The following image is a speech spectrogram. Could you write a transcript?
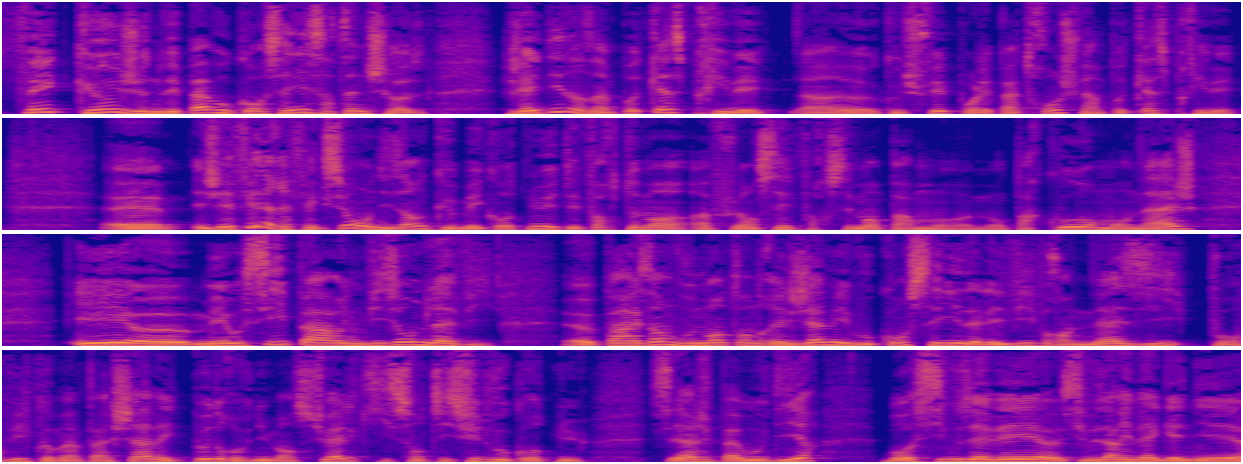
fait que je ne vais pas vous conseiller certaines choses. Je l'ai dit dans un podcast privé hein, que je fais pour les patrons. Je fais un podcast privé. j'ai fait une réflexion en disant que mes contenus étaient fortement influencés forcément par mon parcours, mon âge et euh, mais aussi par une vision de la vie. Euh, par exemple, vous ne m'entendrez jamais vous conseiller d'aller vivre en Asie pour vivre comme un pacha avec peu de revenus mensuels qui sont issus de vos contenus. C'est-à-dire, je vais pas vous dire, bon, si vous avez, euh, si vous arrivez à gagner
